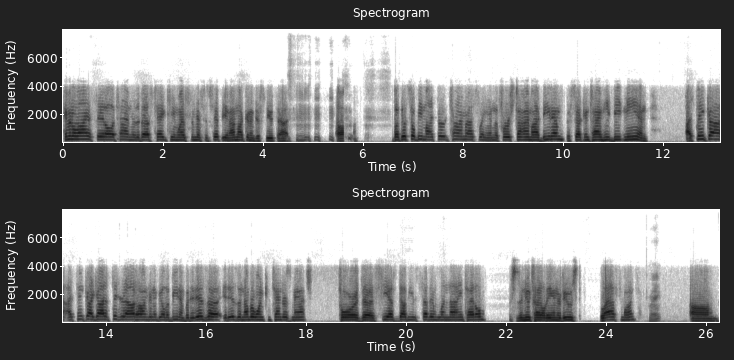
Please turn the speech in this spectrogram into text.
him and Elias say it all the time. They're the best tag team west of Mississippi, and I'm not going to dispute that. uh, but this will be my third time wrestling him. The first time I beat him, the second time he beat me, and I think uh, I think I got it figured out how I'm going to be able to beat him. But it is a it is a number one contenders match for the CSW 719 title, which is a new title they introduced last month. Right. Um.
